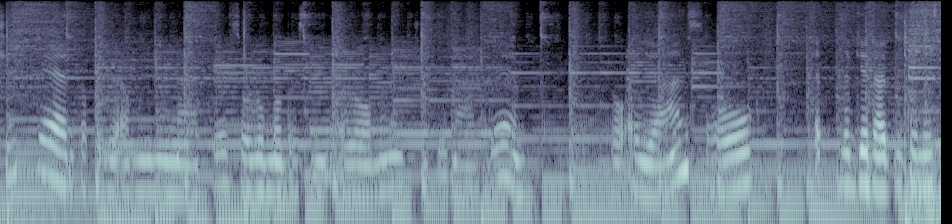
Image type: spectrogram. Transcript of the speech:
chicken kapag naamoy na natin. So, lumabas na yung aroma ng chicken natin. So, ayan. So, at lagyan natin siya ng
